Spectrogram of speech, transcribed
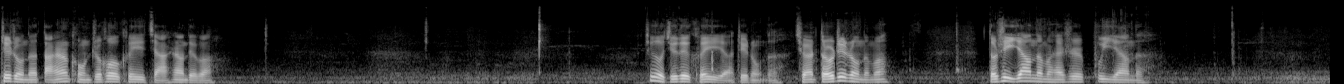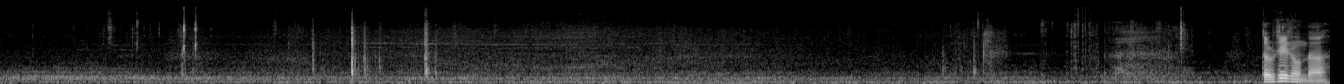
这种的打上孔之后可以夹上，对吧？这个绝对可以呀，这种的全都是这种的吗？都是一样的吗？还是不一样的？都是这种的。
